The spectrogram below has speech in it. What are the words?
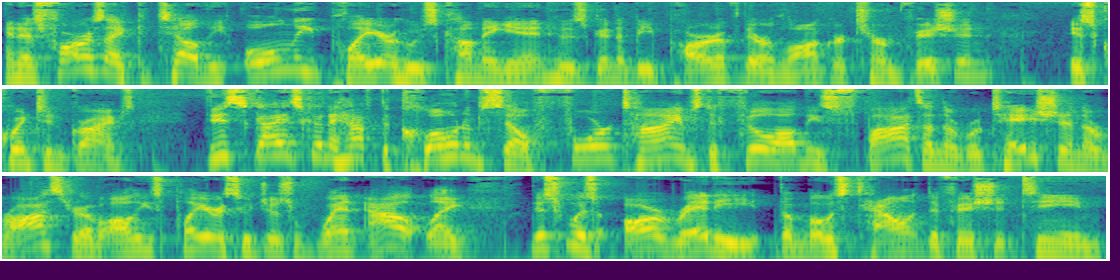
And as far as I can tell, the only player who's coming in who's going to be part of their longer term vision is Quentin Grimes. this guy's going to have to clone himself four times to fill all these spots on the rotation and the roster of all these players who just went out. Like, this was already the most talent deficient team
